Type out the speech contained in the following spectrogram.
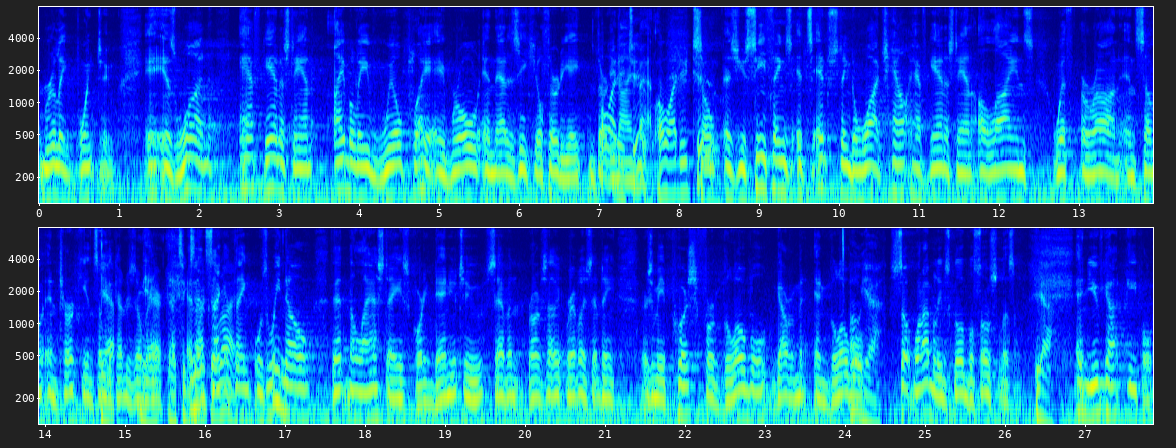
really point to. Is one, Afghanistan, I believe, will play a role in that Ezekiel 38 and Oh, I do 39 too. battle. Oh, I do too. So as you see things, it's interesting to watch how Afghanistan aligns with Iran and some and Turkey and some of the countries over Yeah, there. that's and then exactly second right. thing was we know that in the last days, according to Daniel 2, 7, Revelation 17, there's going to be a push for global government and global, Oh, yeah. so what I believe is global socialism. Yeah. And you've got people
